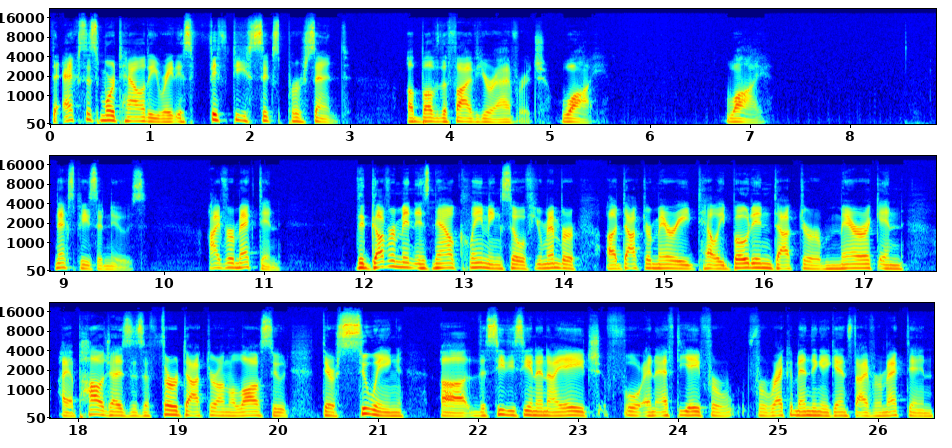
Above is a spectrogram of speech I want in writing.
the excess mortality rate is 56% above the five year average. Why? Why? Next piece of news ivermectin. The government is now claiming. So, if you remember, uh, Dr. Mary Talley Bowden, Dr. Marik, and I apologize, there's a third doctor on the lawsuit. They're suing uh, the CDC and NIH for an FDA for for recommending against ivermectin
